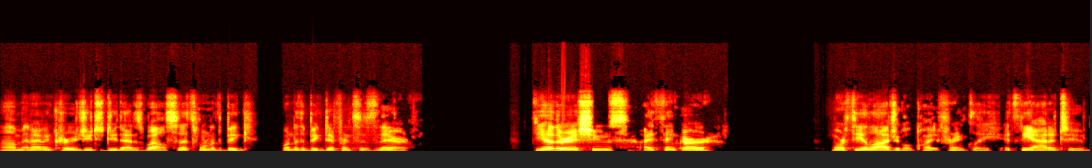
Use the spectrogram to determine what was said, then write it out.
um, and I'd encourage you to do that as well. So that's one of the big one of the big differences there. The other issues I think are more theological, quite frankly. It's the attitude.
